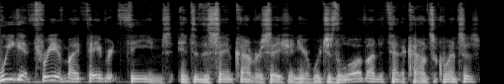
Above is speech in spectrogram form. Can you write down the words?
We get three of my favorite themes into the same conversation here, which is the law of unintended consequences,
